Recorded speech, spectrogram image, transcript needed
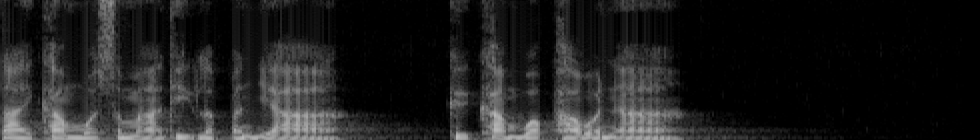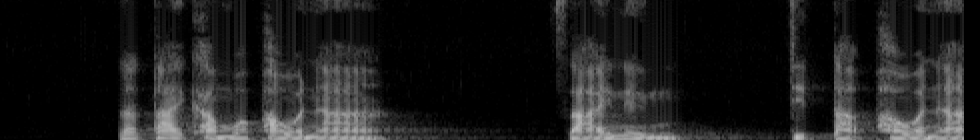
ใต้คำว่าสมาธิและปัญญา คือคำว่าภาวนา และใต้คำว่าภาวนา สายหนึ่ง จิตตภาวนา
